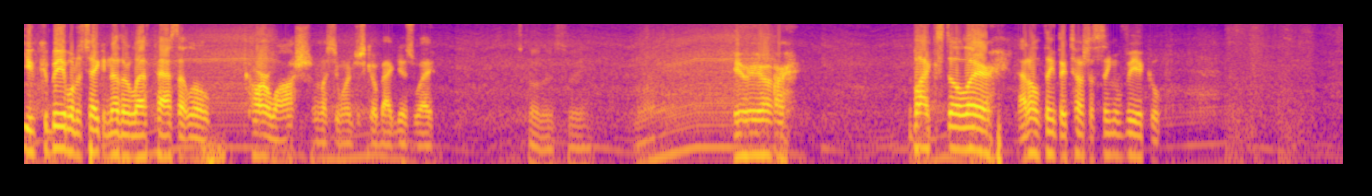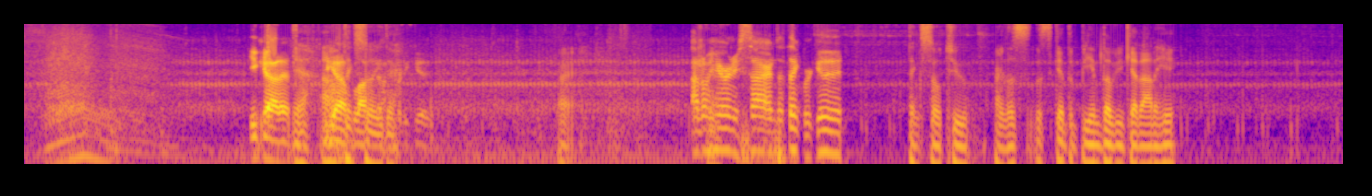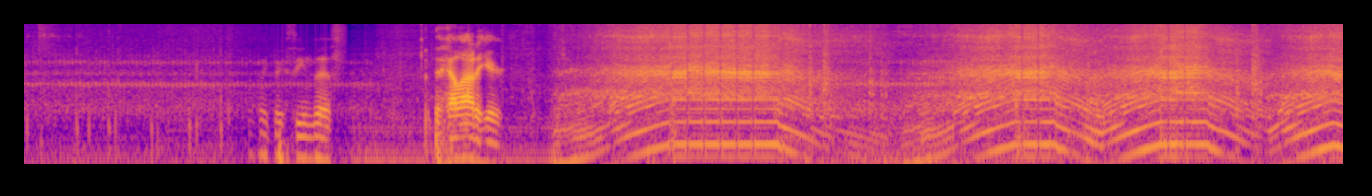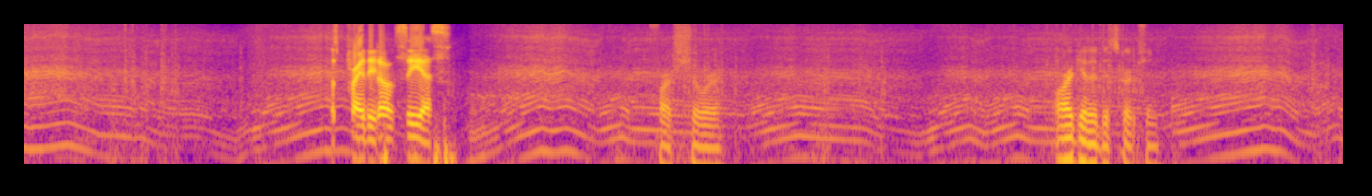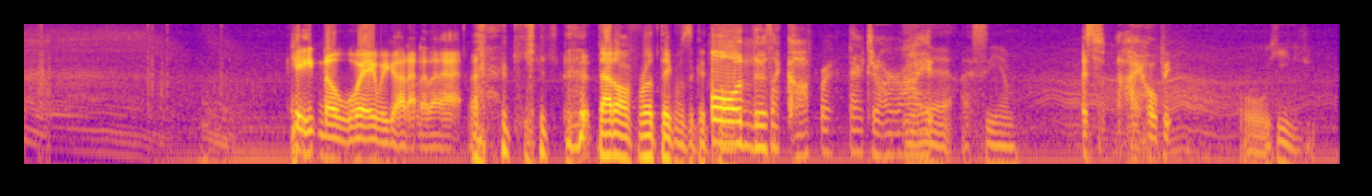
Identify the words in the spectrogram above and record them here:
You could be able to take another left past that little car wash, unless you want to just go back this way. Let's go this way. Here we are. The bike's still there. I don't think they touched a single vehicle. You got it. Yeah, I you don't got it blocked so pretty good. Alright, I don't Yeah. hear any sirens. I think we're good. I think so too. Alright, let's let's get the BMW, get out of here. I think they've seen this. Get the hell out of here. Let's pray they don't see us. For sure. Or get a description. Ain't no way we got out of that. that off-road thing was a good Oh, and there's a cop right there to our right. Yeah, I see him. It's- I hope he Oh, he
